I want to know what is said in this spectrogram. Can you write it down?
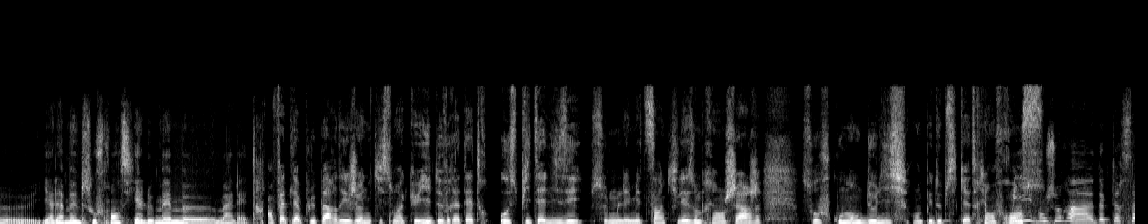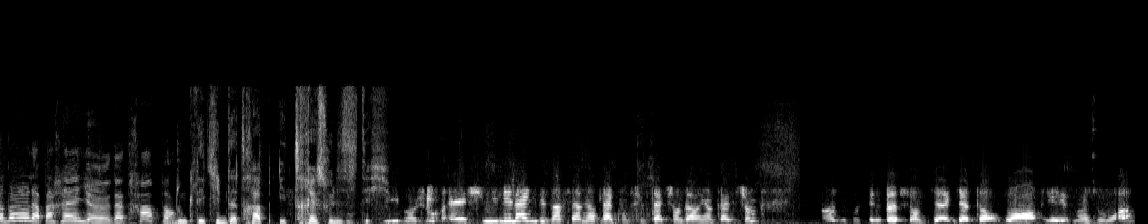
euh, il y a la même souffrance, il y a le même euh, mal-être. En fait, la plupart des jeunes qui sont accueillis devraient être hospitalisés, selon les médecins qui les ont pris en charge, sauf qu'on manque de lits en pédopsychiatrie en France. Oui, bonjour, euh, docteur Sabat, l'appareil euh, d'attrape. Donc l'équipe d'Attrape est très sollicitée. Oui, bonjour. Euh, je suis Milena, une des infirmières de la consultation d'orientation. Alors, du coup, c'est une patiente qui a 14 ans et 11 mois.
